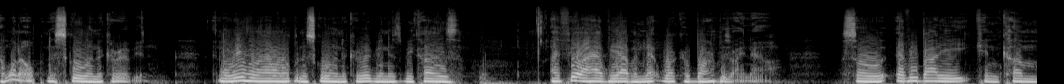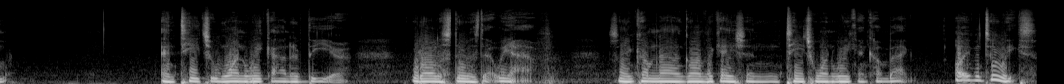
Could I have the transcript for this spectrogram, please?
I want to open a school in the Caribbean. And the reason why I want to open a school in the Caribbean is because I feel I have we have a network of barbers right now. So everybody can come and teach one week out of the year with all the students that we have. So you come now and go on vacation, teach one week and come back. Or even two weeks.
